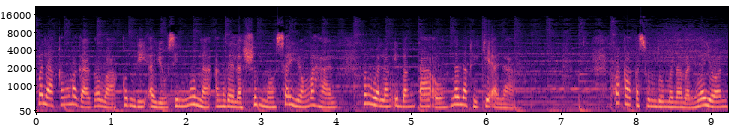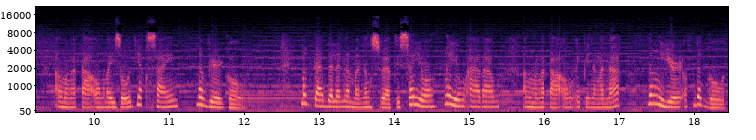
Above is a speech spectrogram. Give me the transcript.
Wala kang magagawa kundi ayusin muna ang relasyon mo sa iyong mahal nang walang ibang tao na nakikialam makakasundo mo naman ngayon ang mga taong may zodiac sign na Virgo. Magdadala naman ng swerte sa iyo ngayong araw ang mga taong ipinanganak ng Year of the Goat.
